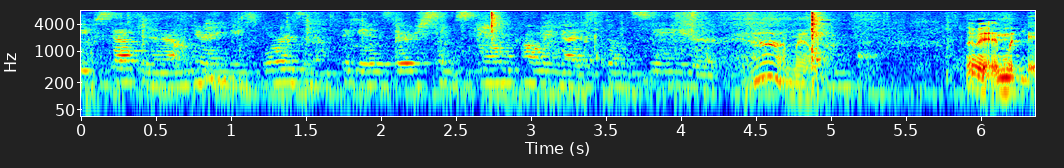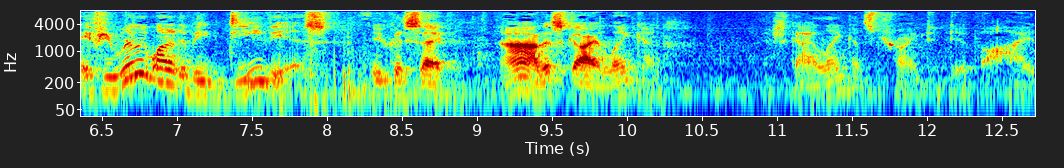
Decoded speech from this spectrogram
Deep South, and I'm hearing these words, and I'm thinking, is there some storm coming I just don't see? Or, yeah, I mean, I mean, if you really wanted to be devious, you could say, ah, this guy Lincoln, this guy Lincoln's trying to divide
